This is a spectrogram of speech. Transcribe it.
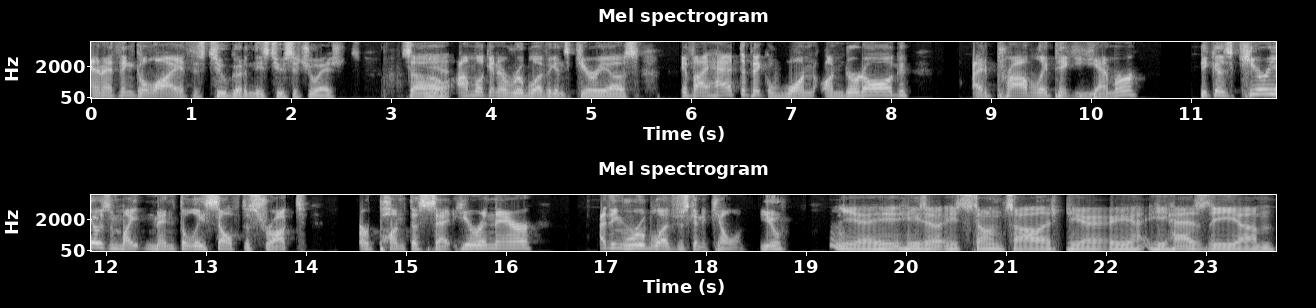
and I think Goliath is too good in these two situations. So yeah. I'm looking at Rublev against Kyrgios if I had to pick one underdog, I'd probably pick Ymer because Kyrgios might mentally self destruct or punt a set here and there. I think Rublev's just going to kill him. You? Yeah, he, he's a he's stone solid here. He he has the um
